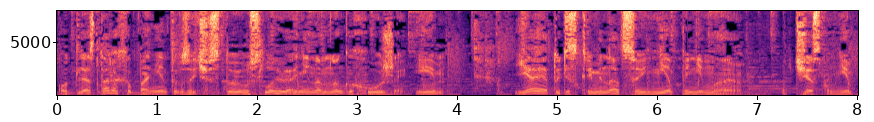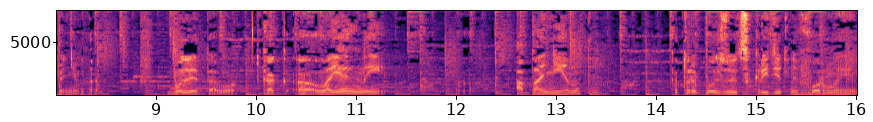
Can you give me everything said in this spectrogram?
Вот для старых абонентов зачастую условия они намного хуже. И я эту дискриминацию не понимаю. Вот честно, не понимаю. Более того, как а, лояльный абонент, который пользуется кредитной формой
